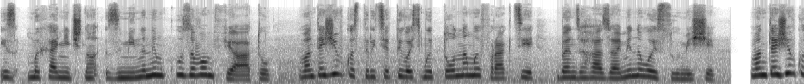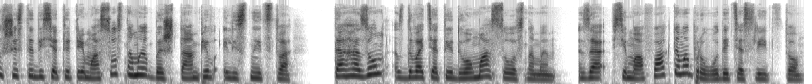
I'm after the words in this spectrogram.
із механічно зміненим кузовом фіату, вантажівку з 38 тоннами фракції бензогазоамінової суміші, вантажівку з 63 соснами без штампів лісництва та газон з 22 соснами. За всіма фактами проводиться слідство.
